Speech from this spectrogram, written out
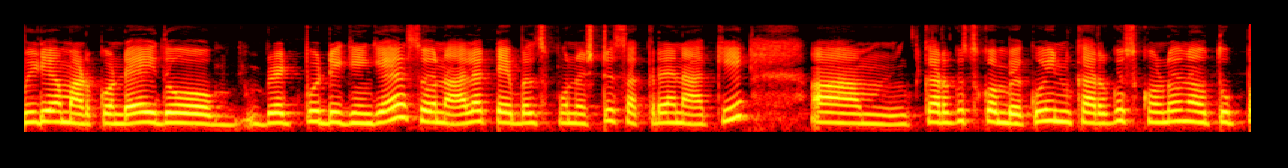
ವಿಡಿಯೋ ಮಾಡಿಕೊಂಡೆ. ಇದು ಬ್ರೆಡ್ ಪುಡ್ಡಿಂಗಿಗೆ ಸೊ ನಾಲ್ಕು ಟೇಬಲ್ ಸ್ಪೂನಷ್ಟು ಸಕ್ಕರೆನ ಹಾಕಿ ಕರಗಿಸ್ಕೊಬೇಕು. ಇನ್ನು ಕರಗಿಸ್ಕೊಂಡು ನಾವು ತುಪ್ಪ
